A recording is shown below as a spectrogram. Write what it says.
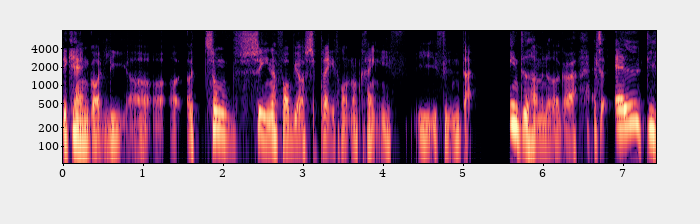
Det kan han godt lide, og, og, og, og sådan scener får vi også spredt rundt omkring i, i, i filmen. Der intet har med noget at gøre. Altså alle de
